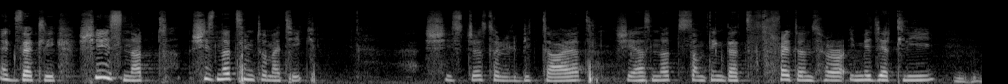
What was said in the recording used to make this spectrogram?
Exactly. She is not. She's not symptomatic she's just a little bit tired. She has not something that threatens her immediately. Mm-hmm.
